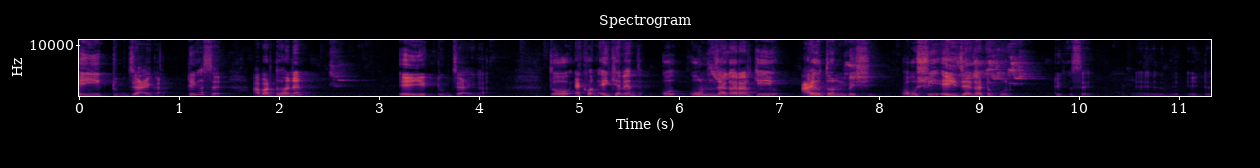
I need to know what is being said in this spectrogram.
এই একটু জায়গা, ঠিক আছে? আবার ধরে নেন এই একটু জায়গা। তো এখন এইখানে কোন জায়গার আর কি আয়তন বেশি? অবশ্যই এই জায়গাটুকুর, ঠিক আছে? এইটা,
